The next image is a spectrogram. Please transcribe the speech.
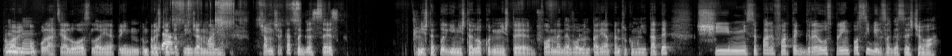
probabil uh-huh. populația lui Oslo e prin, împrăștiată da. prin Germania. Și am încercat să găsesc niște pârghii, niște locuri, niște forme de voluntariat pentru comunitate și mi se pare foarte greu spre imposibil să găsesc ceva.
